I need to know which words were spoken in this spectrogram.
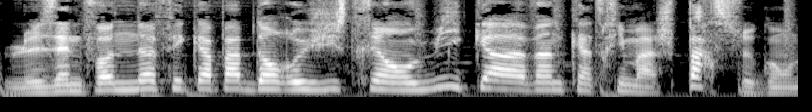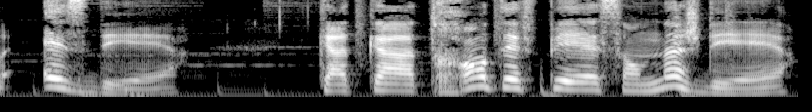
le Zenfone 9 est capable d'enregistrer en 8K à 24 images par seconde SDR, 4K à 30 fps en HDR,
